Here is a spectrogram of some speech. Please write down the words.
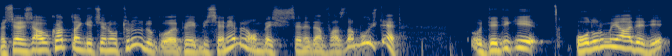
Mesela işte avukatla geçen oturuyorduk. O epey bir sene, 15 seneden fazla bu işte. O dedi ki olur mu ya dedi.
